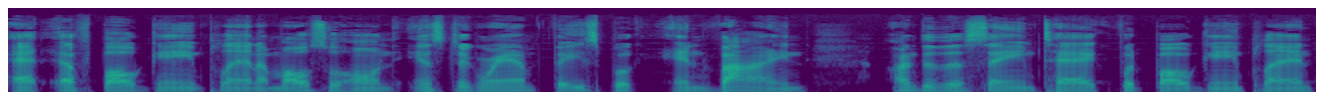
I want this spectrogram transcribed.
at FBall Game Plan. I'm also on Instagram, Facebook, and Vine under the same tag, Football Game Plan.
